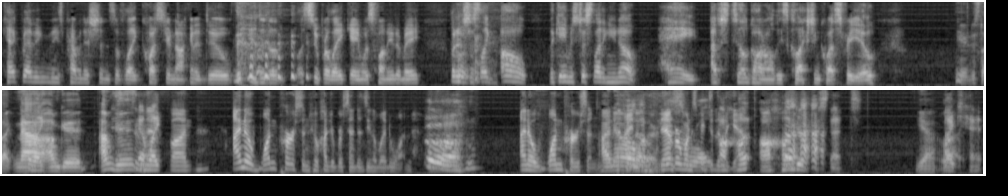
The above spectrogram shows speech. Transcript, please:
kept getting these premonitions of like quests you're not going to do into the super late game was funny to me. But it's just like, oh, the game is just letting you know, hey, I've still got all these collection quests for you. You're just like, nah, like- I'm good. I'm good. Isn't And, like- fun? I know one person who 100% did Xenoblade 1. Ugh. I know one person. I know I another. never want to speak to them again. hundred percent. Yeah, I can't.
